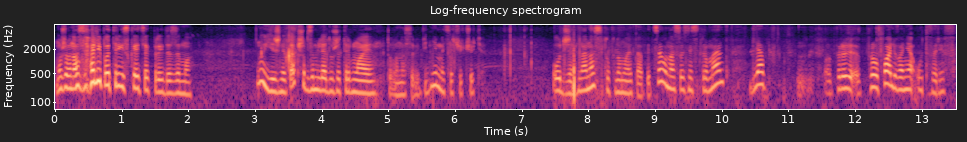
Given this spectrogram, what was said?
Може вона взагалі потріскається, як прийде зима. Ну, її ж не так, щоб земля дуже тримає, то вона собі підніметься чуть-чуть. Отже, на наступному етапі це у нас ось інструмент для пропалювання утворів.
